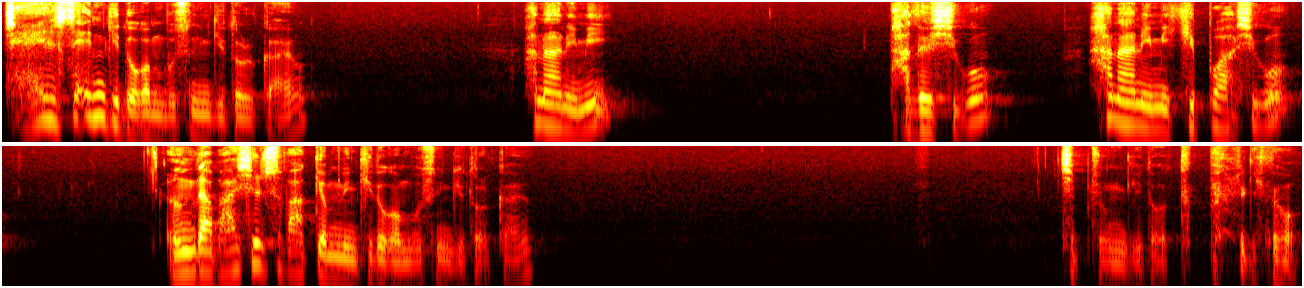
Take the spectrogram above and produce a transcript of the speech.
제일 센 기도가 무슨 기도일까요? 하나님이 받으시고 하나님이 기뻐하시고 응답하실 수밖에 없는 기도가 무슨 기도일까요? 집중 기도, 특별 기도,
